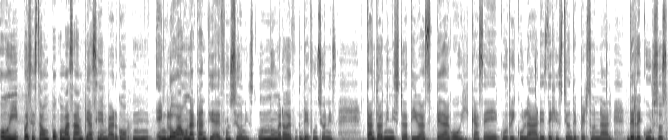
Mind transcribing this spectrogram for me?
Hoy pues está un poco más amplia, sin embargo, mm, engloba una cantidad de funciones, un número de, de funciones tanto administrativas, pedagógicas, eh, curriculares, de gestión de personal, de recursos,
